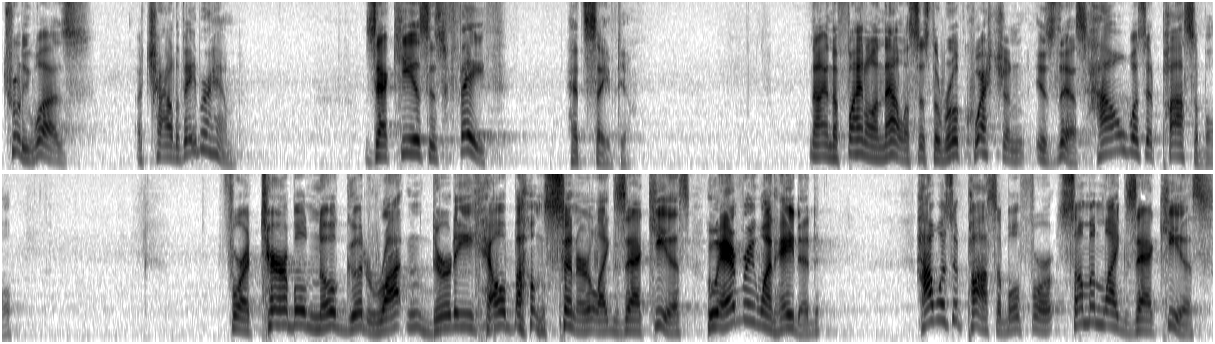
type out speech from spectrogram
truly was a child of Abraham. Zacchaeus' faith had saved him. Now, in the final analysis, the real question is this How was it possible for a terrible, no good, rotten, dirty, hell-bound sinner like Zacchaeus, who everyone hated, how was it possible for someone like Zacchaeus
